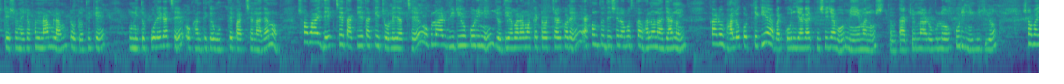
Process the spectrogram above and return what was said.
স্টেশনে যখন নামলাম, টোটো থেকে উনি তো পড়ে গেছে, ওখান থেকে উঠতে পারছে না, জানো? সবাই দেখছে, তাকিয়ে তাকিয়ে চলে যাচ্ছে। ওগুলো আর ভিডিও করিনি, যদি আবার আমাকে টর্চার করে। এখন তো দেশের অবস্থা ভালো না, জানোই। কারও ভালো করতে গিয়ে আবার কোন জায়গায় ফেসে যাব, মেয়ে মানুষ, তো তার জন্য আর ওগুলো করিনি ভিডিও। সবাই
